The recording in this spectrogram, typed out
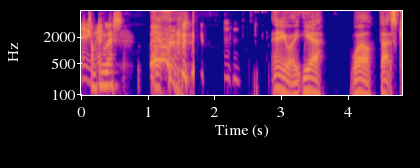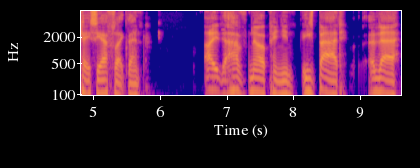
Anyway, Something less. Anyway, yeah. Well, that's Casey Affleck then. I have no opinion. He's bad. Uh, There.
